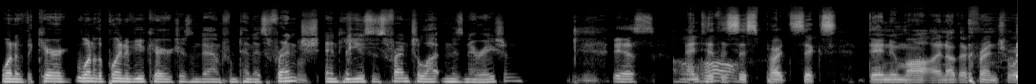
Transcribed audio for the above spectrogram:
one of the char- one of the point of view characters in Down from Ten is French, and he uses French a lot in his narration. Mhm. Yes, Oh. Antithesis Part 6. Denouement. Another French word.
